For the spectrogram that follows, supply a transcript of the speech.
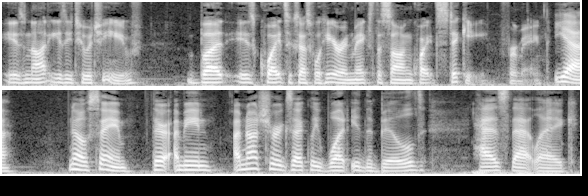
is not easy to achieve but is quite successful here and makes the song quite sticky for me Yeah. No, same. There. I mean, I'm not sure exactly what in the build has that like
